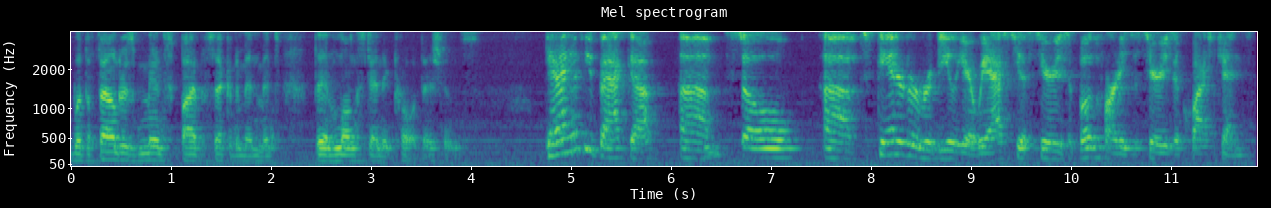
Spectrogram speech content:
what the founders meant by the Second Amendment than longstanding prohibitions. Can I have you back up? Um, so, uh, standard of review here. We asked you a series of both parties a series of questions.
